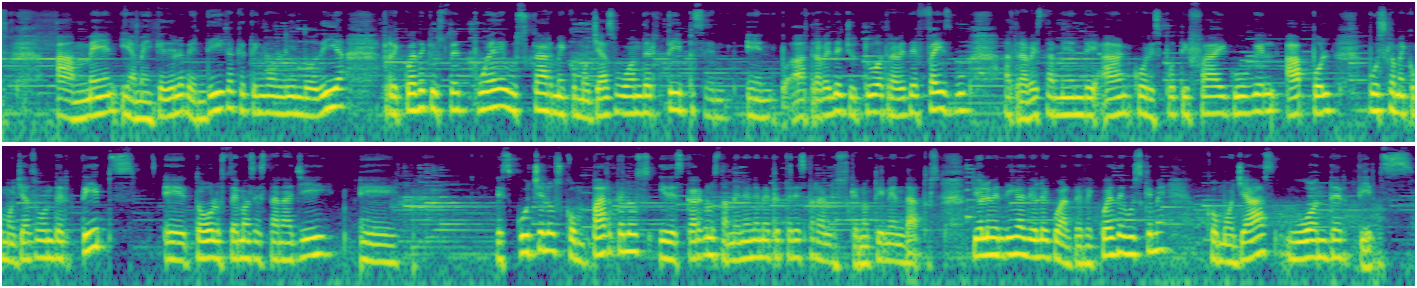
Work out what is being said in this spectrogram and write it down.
Amén y amén. Que Dios le bendiga, que tenga un lindo día. Recuerde que usted puede buscarme como Jazz Wonder Tips en, a través de YouTube, a través de Facebook, a través también de Anchor, Spotify, Google, Apple. Búscame como Jazz Wonder Tips. Eh, todos los temas están allí. Eh, escúchelos, compártelos y descárguelos también en MP3 para los que no tienen datos. Dios le bendiga, Dios le guarde. Recuerde, búsqueme como Jazz Wonder Tips.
